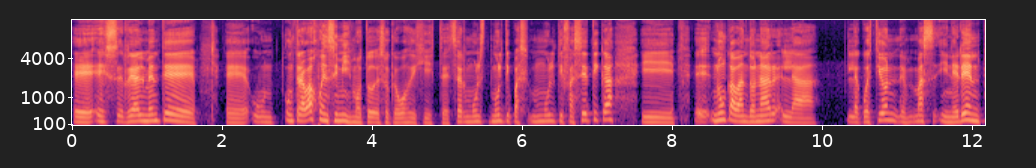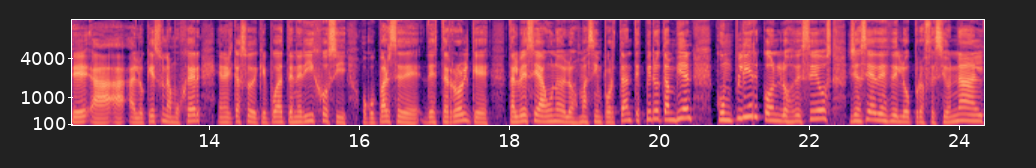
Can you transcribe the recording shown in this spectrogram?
Eh, es realmente eh, un, un, trabajo en sí mismo todo eso que vos dijiste, ser multifacética y eh, nunca abandonar la, la cuestión más inherente a, lo que es una mujer en el caso de que pueda tener hijos y ocuparse de, este rol que tal vez sea uno de los más importantes, pero también cumplir con los deseos, ya sea desde lo profesional,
